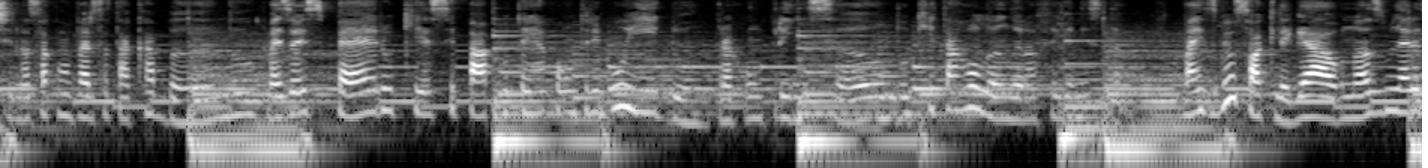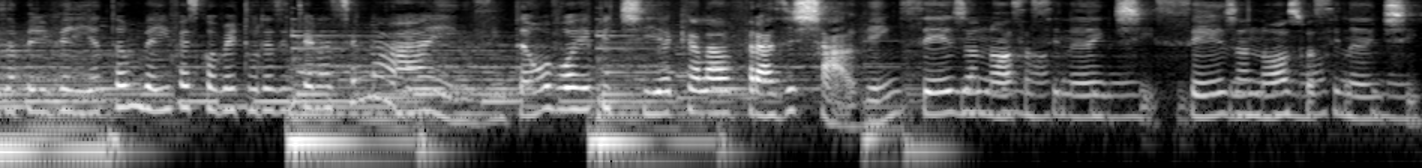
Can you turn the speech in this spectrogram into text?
Gente, nossa conversa está acabando, mas eu espero que esse papo tenha contribuído para a compreensão do que está rolando no Afeganistão. Mas viu só que legal? Nós Mulheres da Periferia também faz coberturas internacionais. Então eu vou repetir aquela frase-chave, hein? Seja nosso assinante, seja nosso assinante.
